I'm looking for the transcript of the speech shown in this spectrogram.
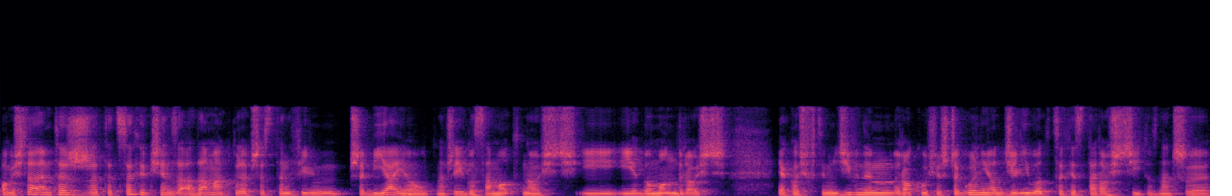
Pomyślałem też, że te cechy księdza Adama, które przez ten film przebijają, to znaczy jego samotność i, i jego mądrość, jakoś w tym dziwnym roku się szczególnie oddzieliły od cechy starości. To znaczy,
